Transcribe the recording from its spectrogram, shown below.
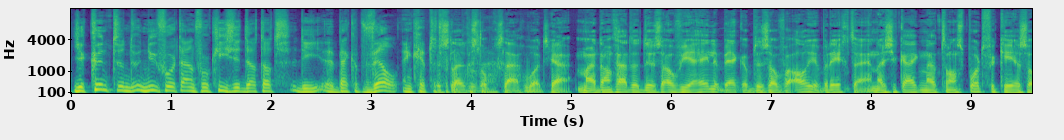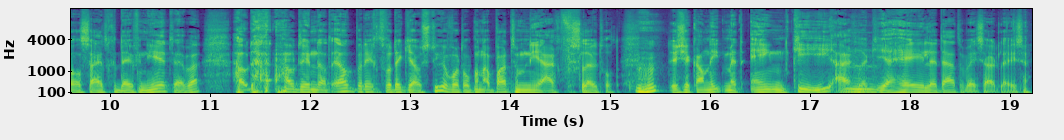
je kunt er nu voortaan voor kiezen dat, dat die backup wel encrypted wordt opgeslagen wordt. Ja, maar dan gaat het dus over je hele backup, dus over al je berichten. En als je kijkt naar transportverkeer zoals zij het gedefinieerd hebben, houdt houd in dat elk bericht wat ik jou stuur wordt op een aparte manier eigenlijk versleuteld. Mhm. Uh -huh. Dus je kan niet met één key eigenlijk uh je hele database uitlezen.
